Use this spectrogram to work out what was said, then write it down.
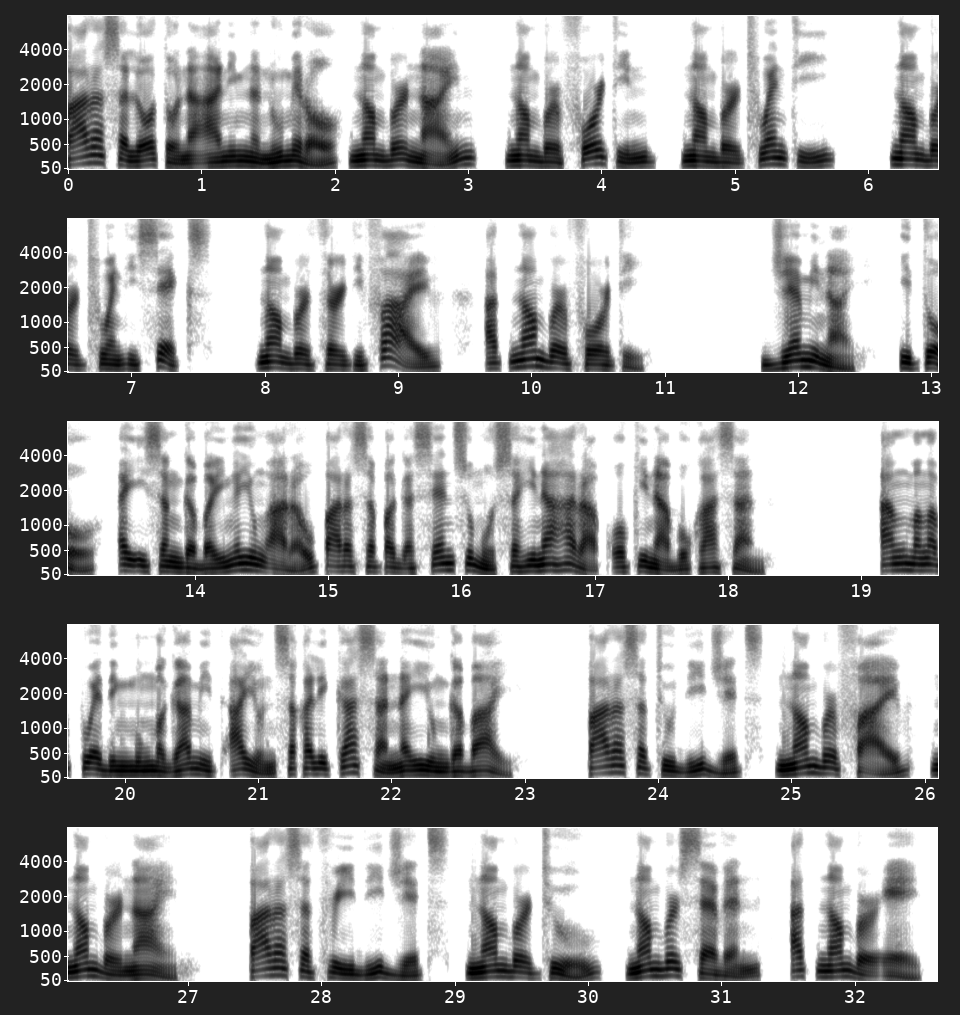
Para sa loto na anim na numero, number 9, number 14, number 20, number 26, number 35, at number 40. Gemini. Ito ay isang gabay ngayong araw para sa pag-asenso mo sa hinaharap o kinabukasan. Ang mga pwedeng mong magamit ayon sa kalikasan na iyong gabay. Para sa 2 digits, number 5, number 9. Para sa 3 digits, number 2, number 7, at number 8.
